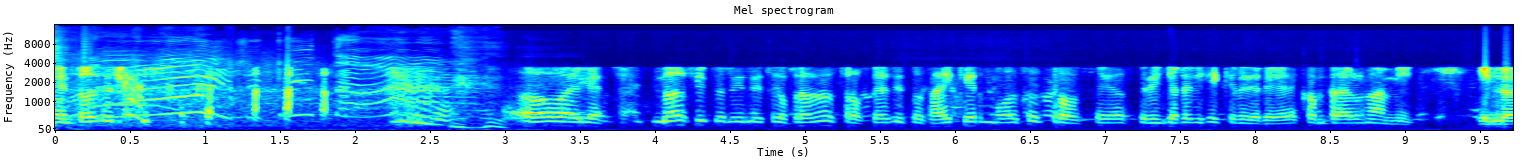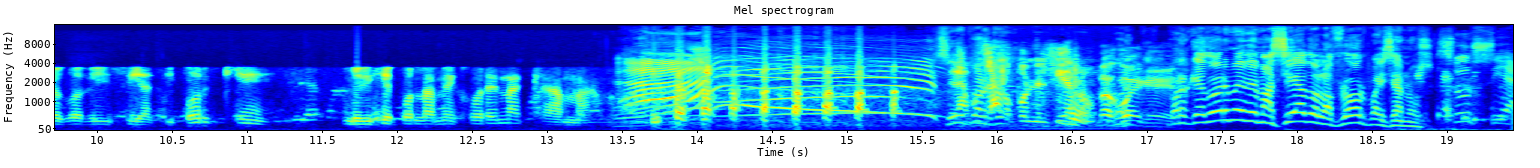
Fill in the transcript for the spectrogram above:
Entonces, oh my God. No, sí, Piolín, se compraron unos trofeos y pues, ay, qué hermosos trofeos. Pero yo le dije que me debería de comprar uno a mí. Y luego dice, ¿y a ti por qué? Le dije, por la mejor en la cama. Sí, porque, con el fierro. No juegue. Porque duerme demasiado la flor, paisanos. Sucia.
